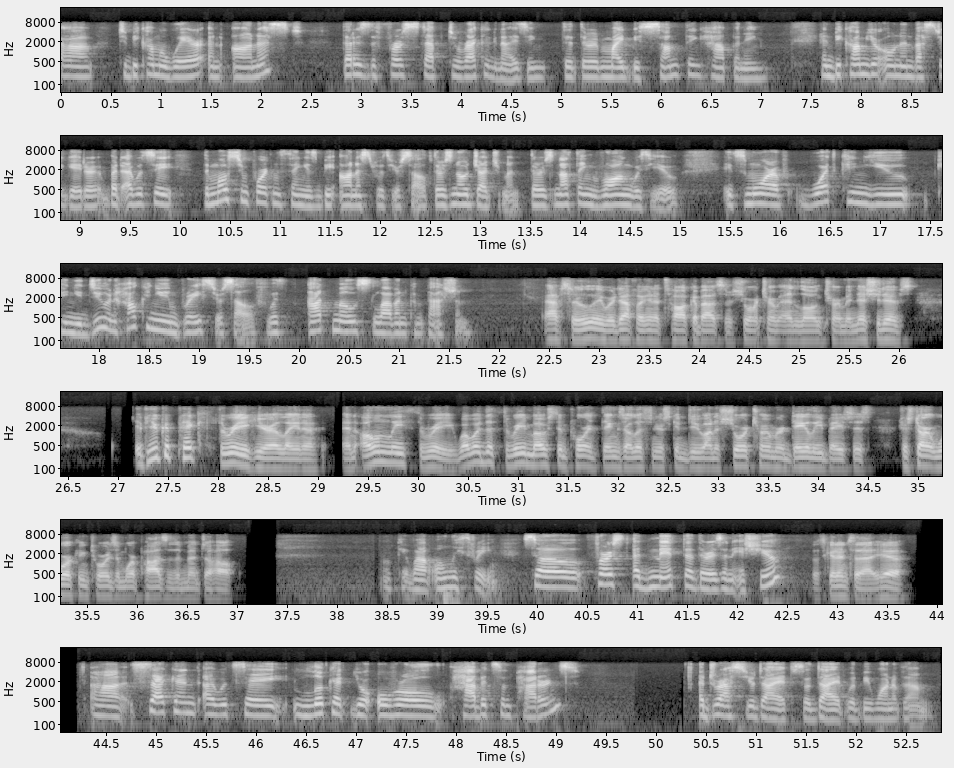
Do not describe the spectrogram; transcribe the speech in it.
uh, to become aware and honest, that is the first step to recognizing that there might be something happening and become your own investigator. But I would say the most important thing is be honest with yourself. There's no judgment. There's nothing wrong with you. It's more of what can you can you do and how can you embrace yourself with utmost love and compassion. Absolutely. We're definitely going to talk about some short term and long term initiatives. If you could pick three here, Elena, and only three, what would the three most important things our listeners can do on a short term or daily basis to start working towards a more positive mental health? Okay, well, only three. So, first, admit that there is an issue. Let's get into that, yeah. Uh, second, I would say look at your overall habits and patterns address your diet. So diet would be one of them.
